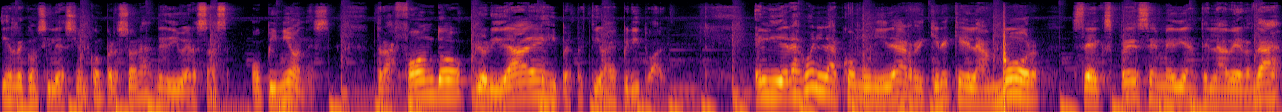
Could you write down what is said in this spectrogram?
y reconciliación con personas de diversas opiniones, trasfondo, prioridades y perspectivas espirituales. El liderazgo en la comunidad requiere que el amor se exprese mediante la verdad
